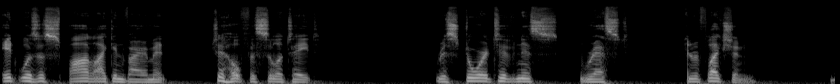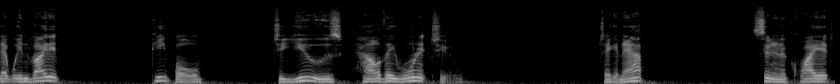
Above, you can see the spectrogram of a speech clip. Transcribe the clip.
It was a spa like environment to help facilitate restorativeness, rest, and reflection that we invited people to use how they wanted to. Take a nap, sit in a quiet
